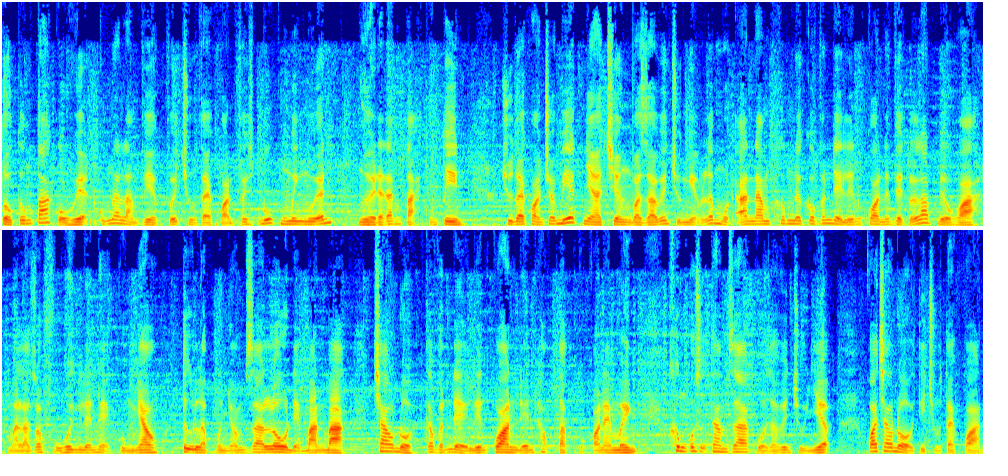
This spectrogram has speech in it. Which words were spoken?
Tổ công tác của huyện cũng đã làm việc với chủ tài khoản Facebook Minh Nguyễn, người đã đăng tải thông tin. Chủ tài khoản cho biết nhà trường và giáo viên chủ nhiệm lớp 1A5 không nêu có vấn đề liên quan đến việc lắp điều hòa mà là do phụ huynh liên hệ cùng nhau, tự lập một nhóm Zalo để bàn bạc, trao đổi các vấn đề liên quan đến học tập của con em mình, không có sự tham gia của giáo viên chủ nhiệm. Qua trao đổi thì chủ tài khoản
